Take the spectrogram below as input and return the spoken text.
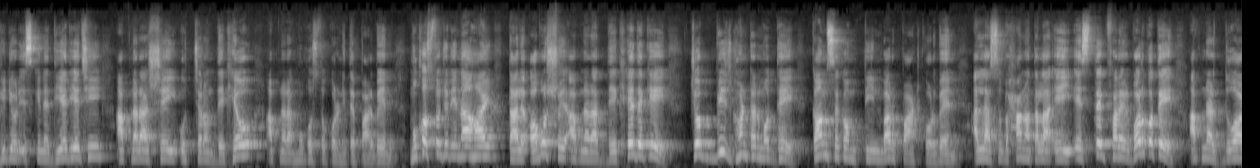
ভিডিওর স্ক্রিনে দিয়ে দিয়েছি, আপনারা সেই উচ্চারণ দেখেও আপনারা মুখস্থ করে নিতে পারবেন। মুখস্থ যদি না হয়, তাহলে অবশ্যই আপনারা দেখে দেখে চব্বিশ ঘণ্টার মধ্যে কমসে কম তিনবার পাঠ করবেন। আল্লাহ সুবহান তালা এই ইস্তেকফারের বরকতে আপনার দোয়া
